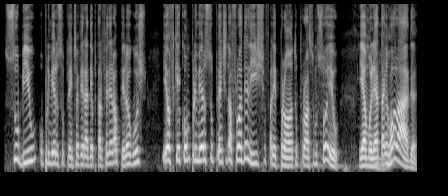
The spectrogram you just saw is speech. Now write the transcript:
subiu o primeiro suplente a virar deputado federal, Pedro Augusto, e eu fiquei como primeiro suplente da Flor de Lis. Eu falei, pronto, o próximo sou eu. E a mulher tá enrolada.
